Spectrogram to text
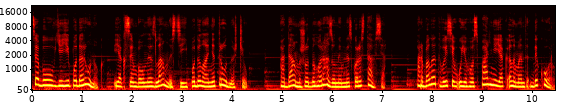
Це був її подарунок, як символ незламності і подолання труднощів. Адам жодного разу ним не скористався. Арбалет висів у його спальні як елемент декору.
